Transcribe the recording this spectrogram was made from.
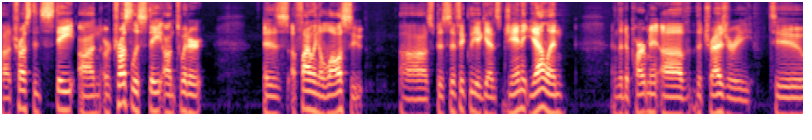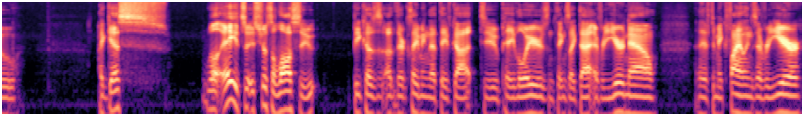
a trusted state on or trustless state on Twitter is uh, filing a lawsuit uh, specifically against Janet Yellen and the Department of the Treasury to I guess, well, a it's it's just a lawsuit because uh, they're claiming that they've got to pay lawyers and things like that every year now. They have to make filings every year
